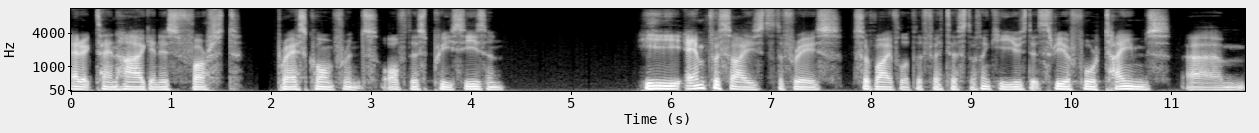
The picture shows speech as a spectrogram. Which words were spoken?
Erik Ten Hag in his first press conference of this pre-season, he emphasized the phrase survival of the fittest. I think he used it three or four times um,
